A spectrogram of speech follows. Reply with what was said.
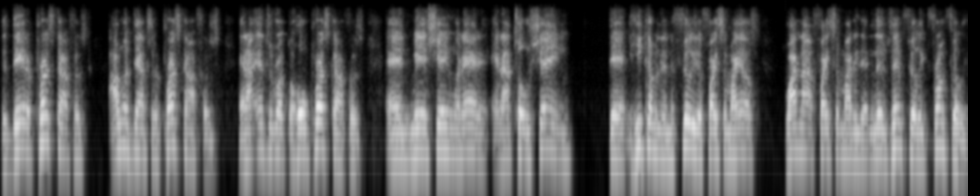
The day of the press conference, I went down to the press conference and I interrupted the whole press conference. And me and Shane went at it. And I told Shane that he coming into Philly to fight somebody else. Why not fight somebody that lives in Philly from Philly?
